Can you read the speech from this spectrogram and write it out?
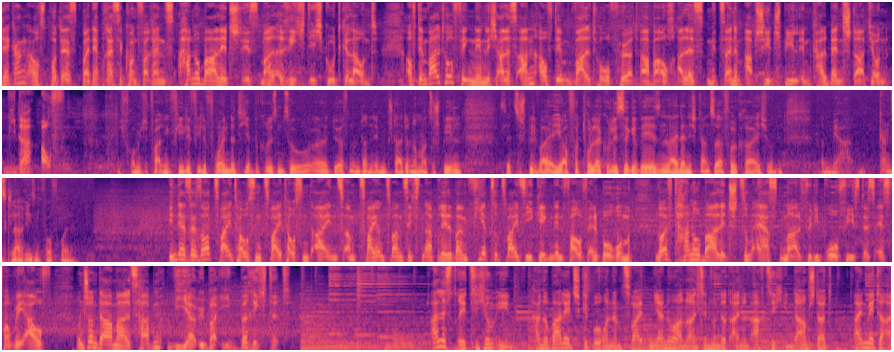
Der Gang aufs Podest bei der Pressekonferenz. Hanno Balic ist mal richtig gut gelaunt. Auf dem Waldhof fing nämlich alles an, auf dem Waldhof hört aber auch alles mit seinem Abschiedsspiel im Karl-Benz-Stadion wieder auf. Ich freue mich vor allen Dingen viele, viele Freunde hier begrüßen zu äh, dürfen und dann im Stadion nochmal zu spielen. Das letzte Spiel war ja hier auch vor toller Kulisse gewesen, leider nicht ganz so erfolgreich und ähm, ja, ganz klar Riesenvorfreude. In der Saison 2000-2001 am 22. April beim 42 Sieg gegen den VfL Bochum läuft Hanno Balic zum ersten Mal für die Profis des SVW auf und schon damals haben wir über ihn berichtet. Alles dreht sich um ihn. Hanno Balic, geboren am 2. Januar 1981 in Darmstadt, 1,81 Meter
